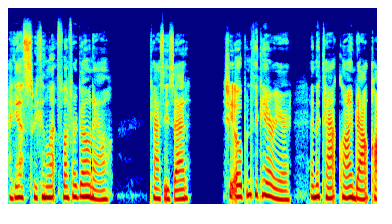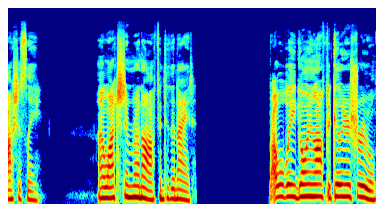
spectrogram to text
I guess we can let Fluffer go now, Cassie said. She opened the carrier, and the cat climbed out cautiously. I watched him run off into the night. Probably going off to kill your shrew,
